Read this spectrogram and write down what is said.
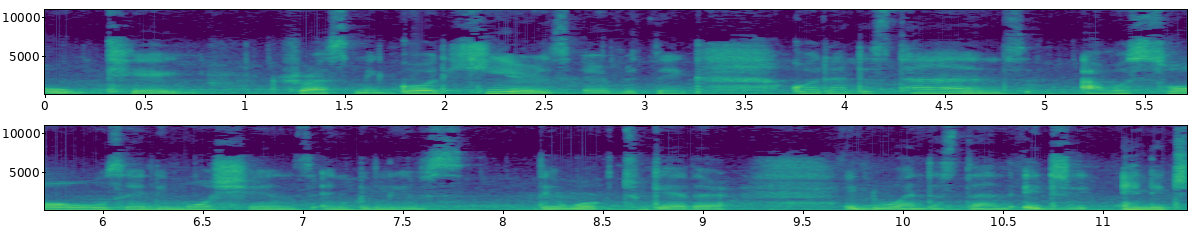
okay. Trust me, God hears everything. God understands our souls and emotions and beliefs. They work together. It do understand it, and it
